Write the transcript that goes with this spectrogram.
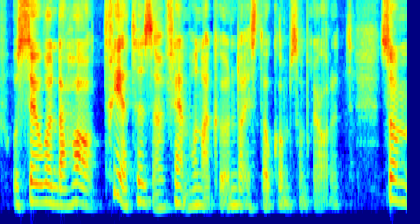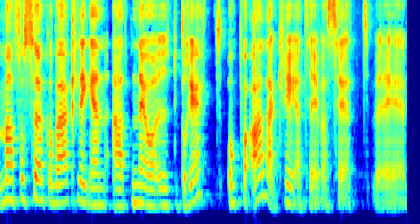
Och Sorunda har 3500 kunder i Stockholmsområdet. Så man försöker verkligen att nå ut brett och på alla kreativa sätt eh,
